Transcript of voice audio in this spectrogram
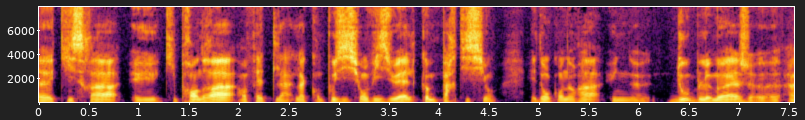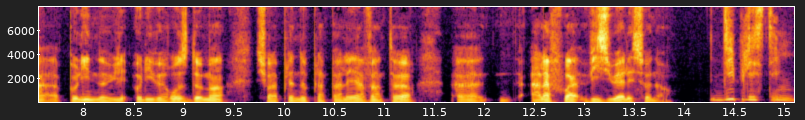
euh, qui sera euh, qui prendra en fait la, la, composition visuelle comme partition et donc on aura une double hommage euh, à Pauline Oliveros demain sur la plaine de Plat Palais à 20h euh, à la fois visuel et sonore. Deep listing.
